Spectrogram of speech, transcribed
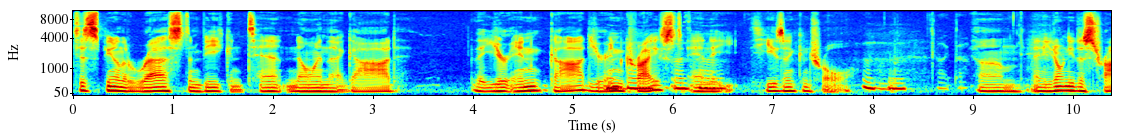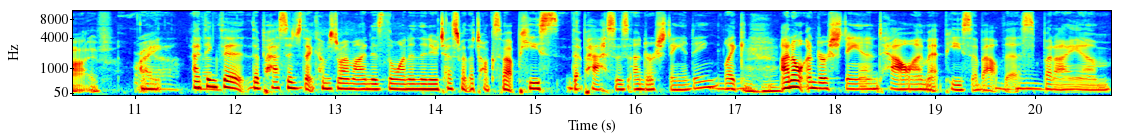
just being able to rest and be content, knowing that God, that you're in God, you're in mm-hmm. Christ, and that mm-hmm. He's in control, I like that. um, and you don't need to strive. Right. I think that the passage that comes to my mind is the one in the New Testament that talks about peace that passes understanding. Like, I don't understand how I'm at peace about this, but I am,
